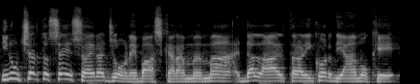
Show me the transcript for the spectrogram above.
In un certo senso hai ragione, Bascaram, ma dall'altra ricordiamo che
